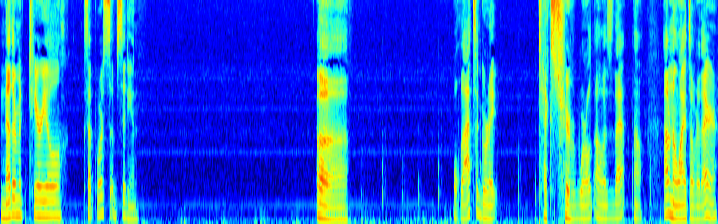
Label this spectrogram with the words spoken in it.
nether material, except where's obsidian? Uh, well that's a great texture world. Oh, is that? Oh, I don't know why it's over there.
